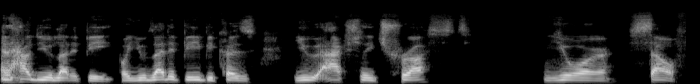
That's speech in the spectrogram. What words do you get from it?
And how do you let it be? Well you let it be because you actually trust yourself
